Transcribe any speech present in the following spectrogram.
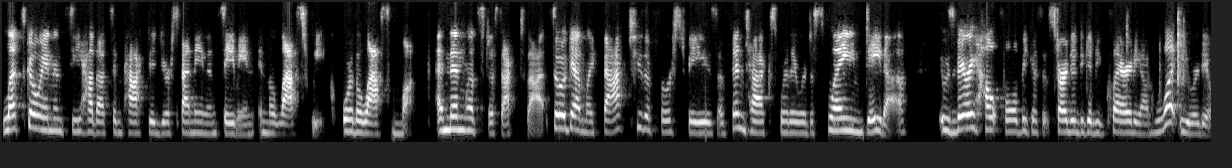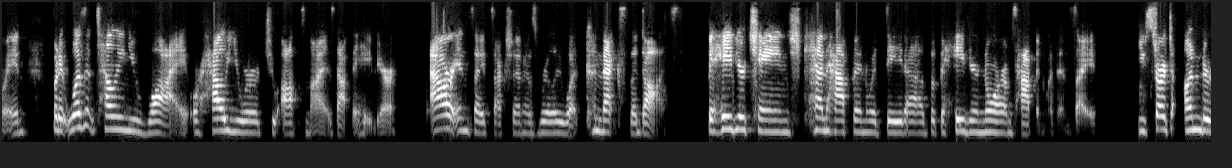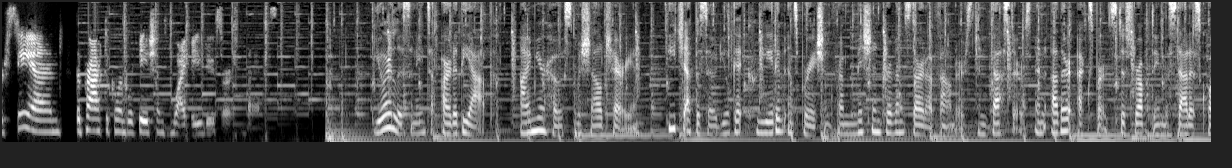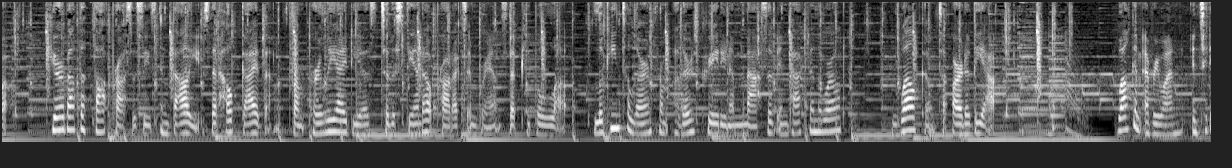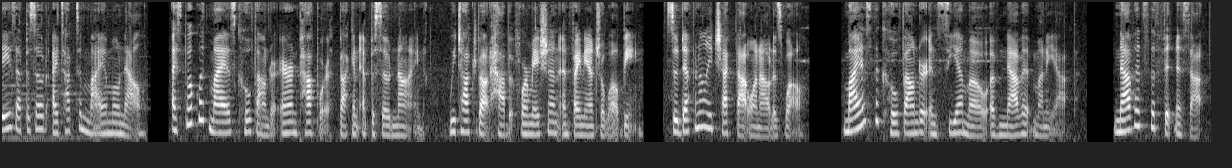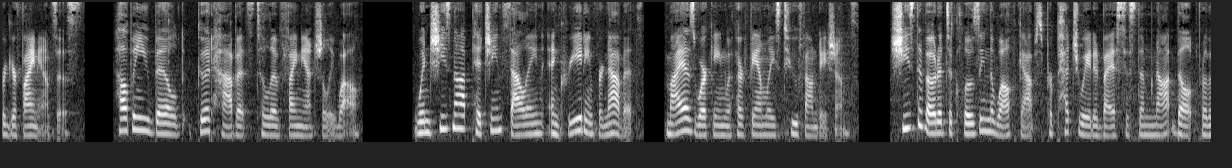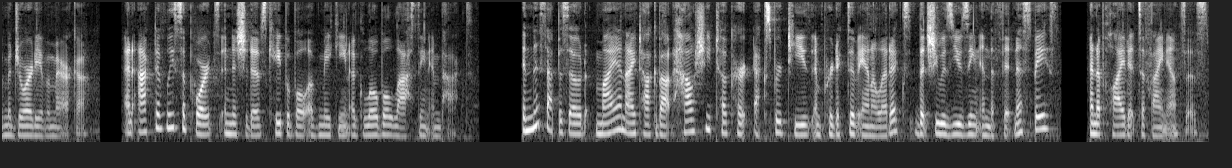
let's go in and see how that's impacted your spending and saving in the last week or the last month. And then let's dissect that. So, again, like back to the first phase of fintechs where they were displaying data, it was very helpful because it started to give you clarity on what you were doing, but it wasn't telling you why or how you were to optimize that behavior. Our insight section is really what connects the dots. Behavior change can happen with data, but behavior norms happen with insight you start to understand the practical implications why you do certain things. You're listening to Art of the App. I'm your host, Michelle Cherian. Each episode, you'll get creative inspiration from mission driven startup founders, investors, and other experts disrupting the status quo. Hear about the thought processes and values that help guide them from early ideas to the standout products and brands that people love. Looking to learn from others creating a massive impact in the world? Welcome to Art of the App. Welcome, everyone. In today's episode, I talked to Maya Monell. I spoke with Maya's co founder, Erin Papworth, back in episode 9. We talked about habit formation and financial well being, so definitely check that one out as well. Maya's the co founder and CMO of Navit Money App. Navit's the fitness app for your finances, helping you build good habits to live financially well. When she's not pitching, selling, and creating for Navits, Maya's working with her family's two foundations She's devoted to closing the wealth gaps perpetuated by a system not built for the majority of America, and actively supports initiatives capable of making a global lasting impact. In this episode, Maya and I talk about how she took her expertise in predictive analytics that she was using in the fitness space and applied it to finances.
